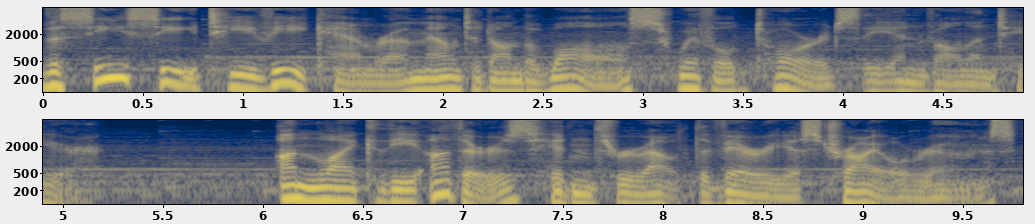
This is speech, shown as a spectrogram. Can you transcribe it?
The CCTV camera mounted on the wall swiveled towards the involunteer. Unlike the others hidden throughout the various trial rooms,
